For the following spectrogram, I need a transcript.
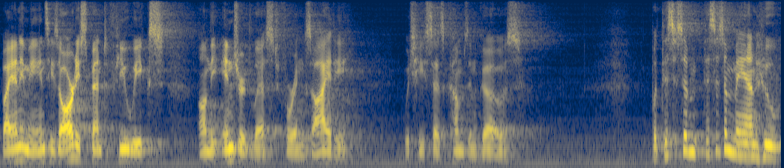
by any means. He's already spent a few weeks on the injured list for anxiety, which he says comes and goes. But this is a, this is a man who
